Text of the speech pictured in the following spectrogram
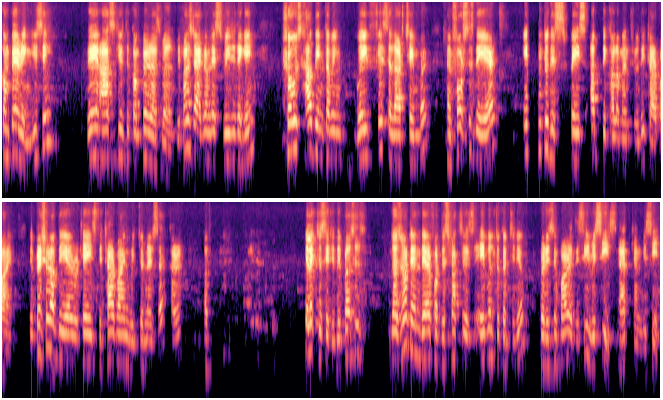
comparing, you see, they ask you to compare as well. The first diagram, let's read it again, shows how the incoming wave fills a large chamber and forces the air into this space up the column and through the turbine. The pressure of the air rotates the turbine, which generates a current of electricity. The process does not end there, for the structure is able to continue sea recedes, as can be seen.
